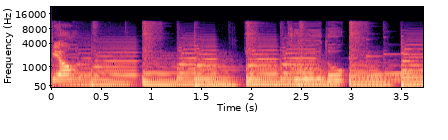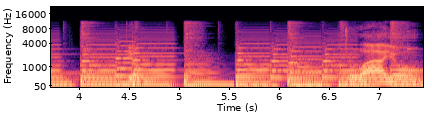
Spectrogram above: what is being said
뿅. 구독 뿅. 좋아요.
